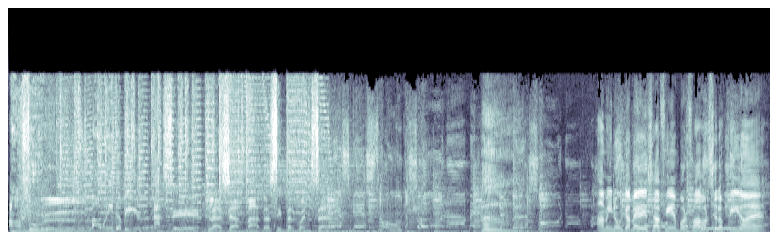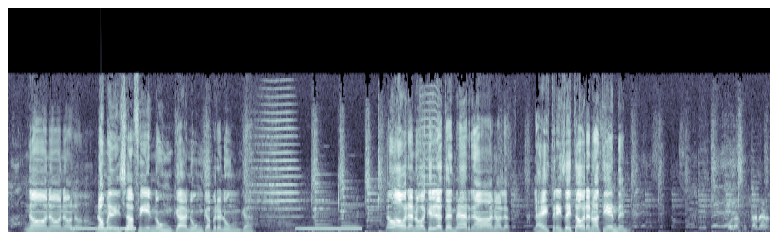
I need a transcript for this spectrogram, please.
A Full, Mauri David hace las llamadas sin vergüenza. A mí nunca me desafíen, por favor, se los pido, ¿eh? No, no, no, no. No No me desafíen nunca, nunca, pero nunca. No, ahora no va a querer atender. No, no. la- las estrellas a esta hora no atienden. Hola Susana.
